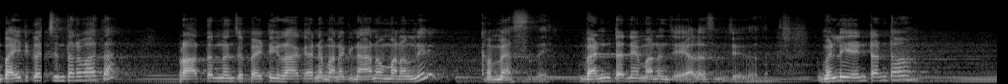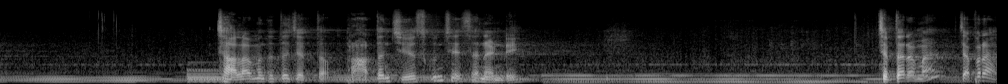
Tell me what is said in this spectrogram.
బయటకు వచ్చిన తర్వాత ప్రార్థన నుంచి బయటికి రాగానే మన జ్ఞానం మనల్ని కమ్మేస్తుంది. వెంటనే మనం చేయాల్సింది చేసేది మళ్ళీ ఏంటంటాం? చాలా మందితో చెప్తాం ప్రార్థన చేసుకుని చేశానండి. చెప్తారమ్మా? చెప్పరా?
